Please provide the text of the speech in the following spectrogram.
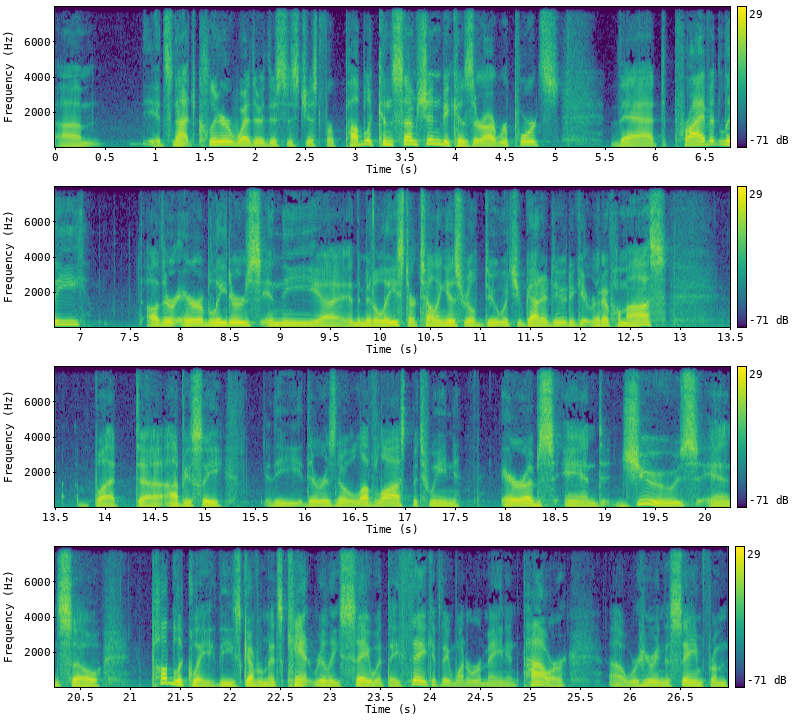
Um, it's not clear whether this is just for public consumption because there are reports that privately other Arab leaders in the uh, in the Middle East are telling Israel do what you've got to do to get rid of Hamas. But uh, obviously, the there is no love lost between Arabs and Jews, and so publicly these governments can't really say what they think if they want to remain in power. Uh, we're hearing the same from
